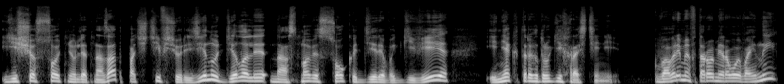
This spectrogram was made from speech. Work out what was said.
Еще сотню лет назад почти всю резину делали на основе сока дерева гивея и некоторых других растений. Во время Второй мировой войны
